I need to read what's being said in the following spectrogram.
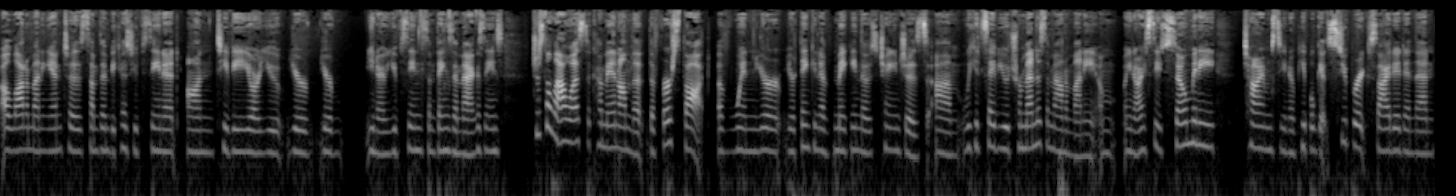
a lot of money into something because you've seen it on TV or you you're you're you know you've seen some things in magazines, just allow us to come in on the, the first thought of when you're you're thinking of making those changes. Um, we could save you a tremendous amount of money. Um, you know, I see so many times you know people get super excited and then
